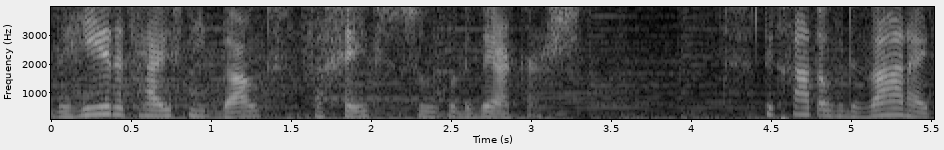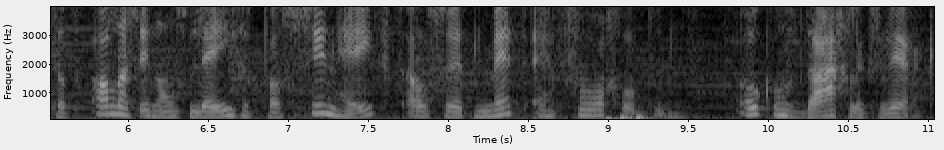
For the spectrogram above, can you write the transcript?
de Heer het huis niet bouwt, vergeefs zoeken de werkers. Dit gaat over de waarheid dat alles in ons leven pas zin heeft als we het met en voor God doen, ook ons dagelijks werk.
